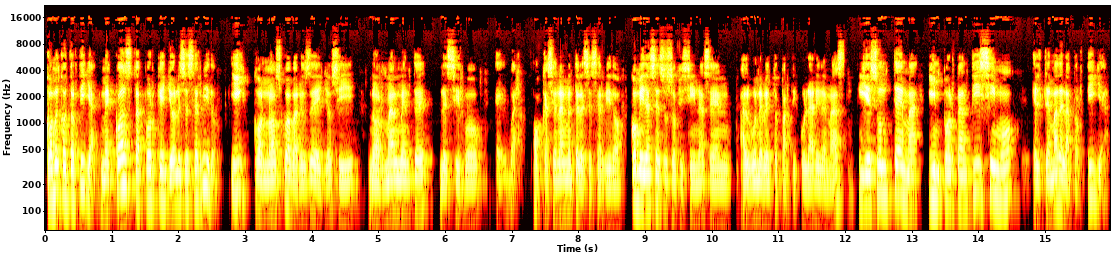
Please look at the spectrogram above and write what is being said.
comen con tortilla. Me consta porque yo les he servido y conozco a varios de ellos y normalmente les sirvo, eh, bueno, ocasionalmente les he servido comidas en sus oficinas, en algún evento particular y demás. Y es un tema importantísimo el tema de la tortilla.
